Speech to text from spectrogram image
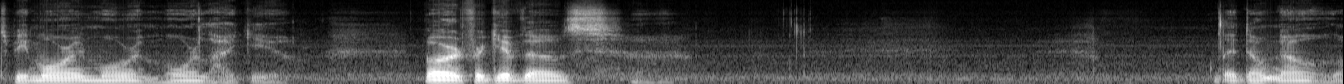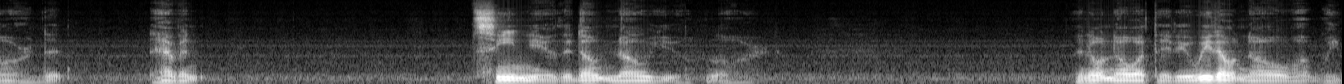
to be more and more and more like you. Lord, forgive those uh, that don't know, Lord, that haven't seen you, that don't know you, Lord. They don't know what they do. We don't know what we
